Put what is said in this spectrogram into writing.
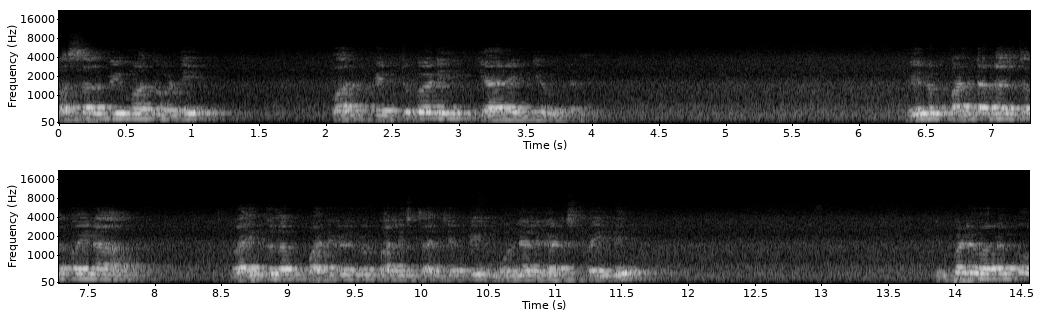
ఫసల్ బీమా తోటి వారి పెట్టుబడి గ్యారంటీ ఉంటుంది. మీరు పంట నష్టపోయిన రైతులకు పదివేల రూపాయలు ఇస్తా చెప్పి మూడు నెలలు గడిచిపోయింది. ఇప్పటి వరకు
